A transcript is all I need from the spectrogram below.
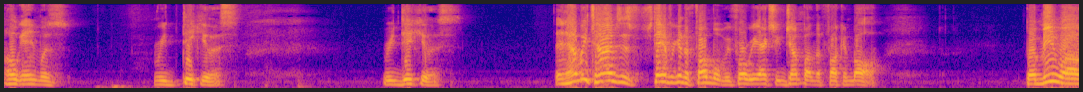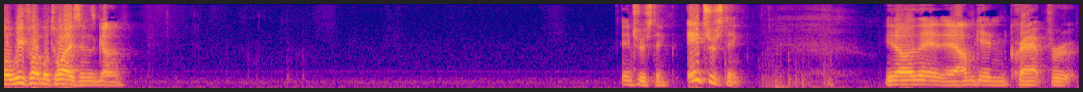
whole game was ridiculous. Ridiculous. And how many times is Stanford going to fumble before we actually jump on the fucking ball? But meanwhile, we fumble twice and it's gone. Interesting. Interesting. You know, then I'm getting crap for,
